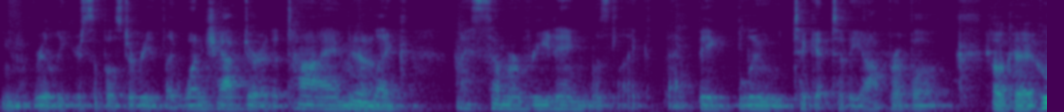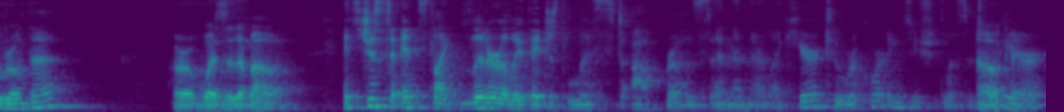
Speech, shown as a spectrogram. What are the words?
you know really you're supposed to read like one chapter at a time. Yeah. Like my summer reading was like that big blue ticket to the opera book. Okay, who wrote that? Or was it about? It's just it's like literally they just list operas and then they're like here are two recordings you should listen to oh, Okay. here.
